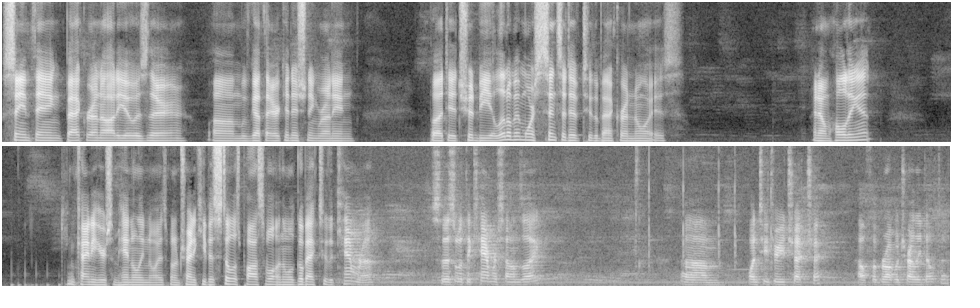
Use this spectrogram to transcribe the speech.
Same thing, background audio is there. Um, we've got the air conditioning running but it should be a little bit more sensitive to the background noise. I know I'm holding it. You can kind of hear some handling noise, but I'm trying to keep it still as possible, and then we'll go back to the camera. So this is what the camera sounds like. Um, one, two, three, check, check. Alpha, Bravo, Charlie, Delta.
